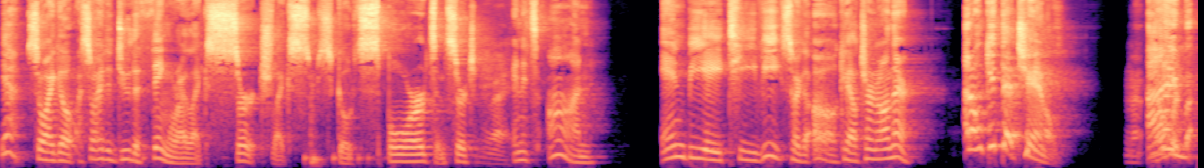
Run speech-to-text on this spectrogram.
Yeah. So I go, so I had to do the thing where I like search, like go to sports and search, right. and it's on NBA TV. So I go, oh, okay, I'll turn it on there. I don't get that channel. No, nobody,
